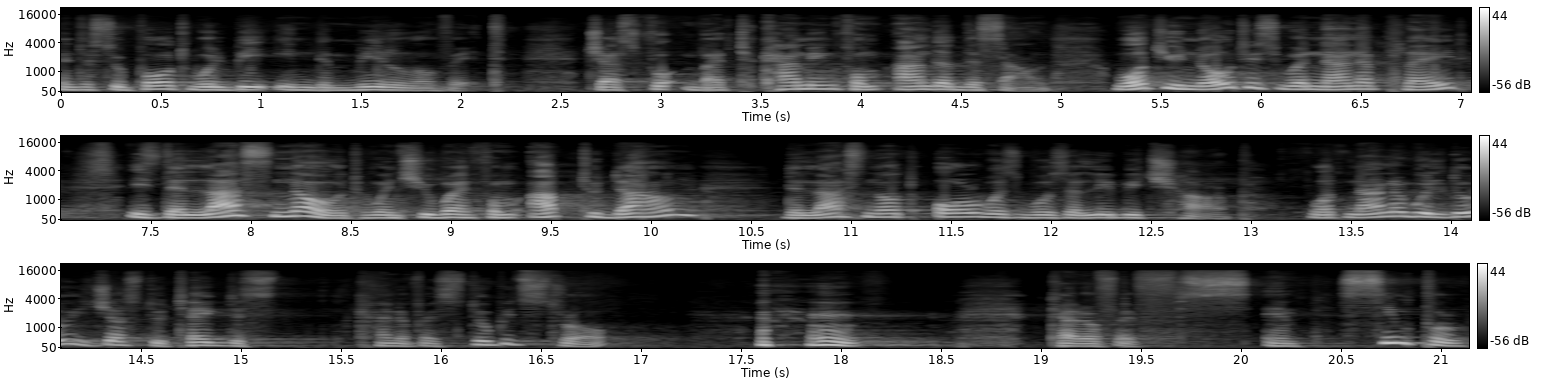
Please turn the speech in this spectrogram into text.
and the support will be in the middle of it, just for, but coming from under the sound. What you notice when Nana played is the last note, when she went from up to down, the last note always was a little bit sharp. What Nana will do is just to take this kind of a stupid straw, kind of a, a simple,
